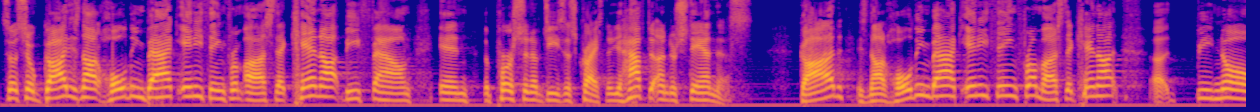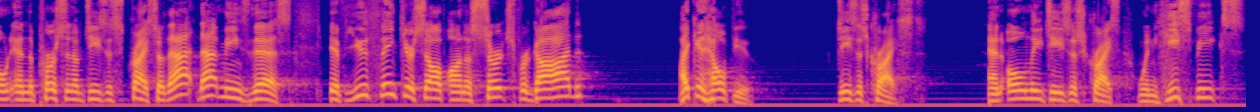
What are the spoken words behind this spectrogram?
So, so God is not holding back anything from us that cannot be found in the person of Jesus Christ. Now, you have to understand this. God is not holding back anything from us that cannot uh, be known in the person of Jesus Christ. So that, that means this. If you think yourself on a search for God, I can help you. Jesus Christ. And only Jesus Christ. When He speaks,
